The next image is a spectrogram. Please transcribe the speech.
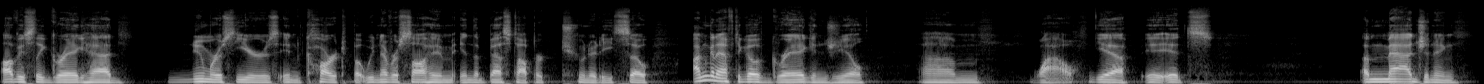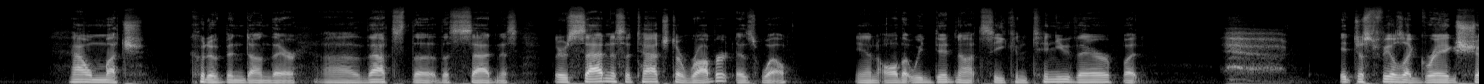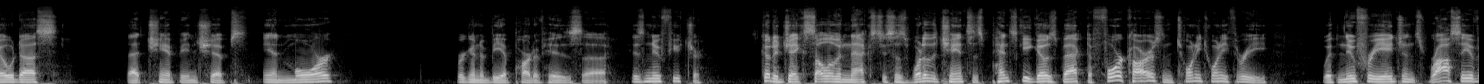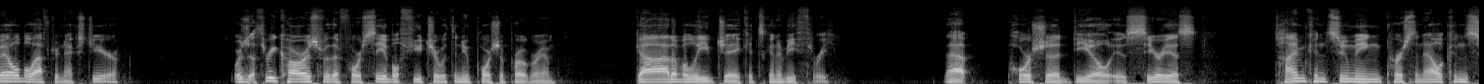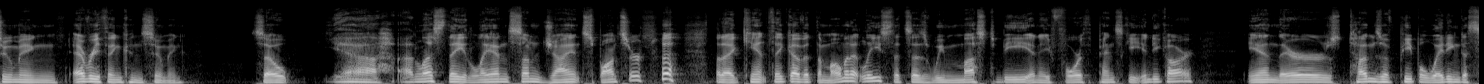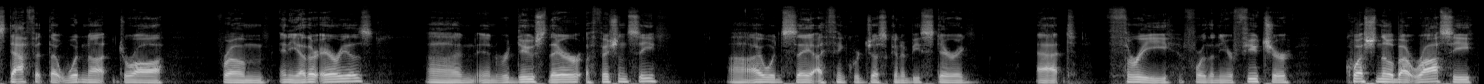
obviously, Greg had numerous years in CART, but we never saw him in the best opportunity. So I'm going to have to go with Greg and Gilles. Um, wow. Yeah, it, it's imagining how much could have been done there. Uh, that's the the sadness. There's sadness attached to Robert as well, and all that we did not see continue there. But it just feels like Greg showed us that championships and more were going to be a part of his uh, his new future. Let's go to Jake Sullivan next, who says, "What are the chances Penske goes back to four cars in 2023 with new free agents Rossi available after next year?" Or is it three cars for the foreseeable future with the new Porsche program? Gotta believe, Jake, it's going to be three. That Porsche deal is serious, time consuming, personnel consuming, everything consuming. So, yeah, unless they land some giant sponsor that I can't think of at the moment, at least, that says we must be in a fourth Penske IndyCar, and there's tons of people waiting to staff it that would not draw from any other areas uh, and, and, reduce their efficiency, uh, I would say I think we're just going to be staring at three for the near future. Question though about Rossi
